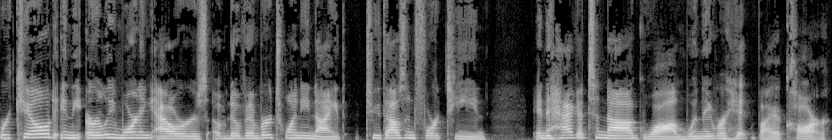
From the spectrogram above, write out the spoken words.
were killed in the early morning hours of November 29, 2014, in Hagåtña, Guam, when they were hit by a car.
